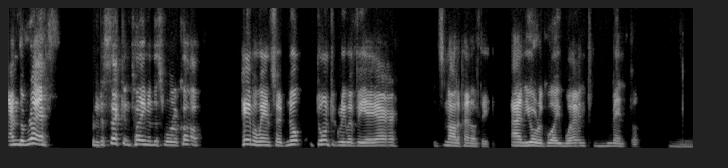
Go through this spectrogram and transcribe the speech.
And the ref, for the second time in this World Cup, came away and said, "Nope, don't agree with VAR. It's not a penalty." And Uruguay went mental Mm,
